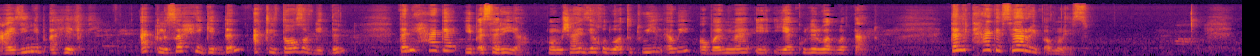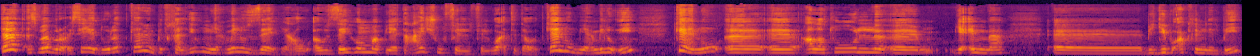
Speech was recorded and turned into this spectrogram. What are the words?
عايزين يبقى healthy أكل صحي جدا أكل طازة جدا. تاني حاجة يبقى سريع. هو مش عايز ياخد وقت طويل قوي عقبال ما ياكل الوجبة بتاعته. تالت حاجة سعره يبقى مناسب. ثلاث أسباب رئيسية دولت كانت بتخليهم يعملوا إزاي أو أو إزاي هم بيتعايشوا في في الوقت دوت. كانوا بيعملوا إيه؟ كانوا آه آه على طول يا إما آه بيجيبوا أكل من البيت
